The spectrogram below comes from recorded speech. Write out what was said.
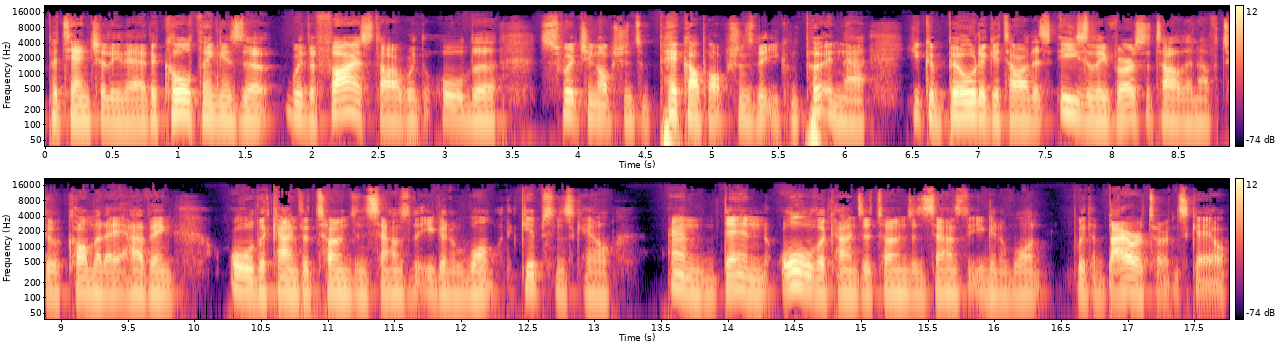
Potentially there. The cool thing is that with the Firestar, with all the switching options and pickup options that you can put in there, you could build a guitar that's easily versatile enough to accommodate having all the kinds of tones and sounds that you're going to want with a Gibson scale, and then all the kinds of tones and sounds that you're going to want with a baritone scale.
